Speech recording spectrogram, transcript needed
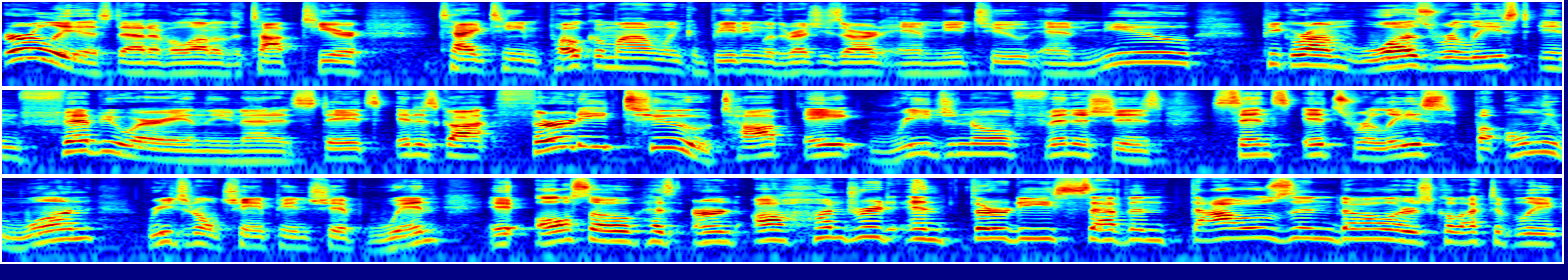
earliest out of a lot of the top tier tag team Pokemon when competing with Reshizard and Mewtwo and Mew. Pikarom was released in February in the United States. It has got 32 top 8 regional finishes since its release, but only one regional championship win. It also has earned $137,000 collectively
